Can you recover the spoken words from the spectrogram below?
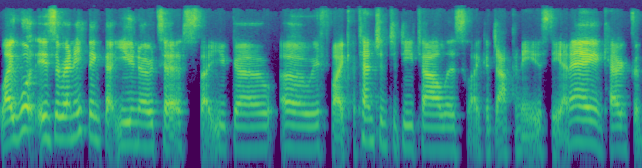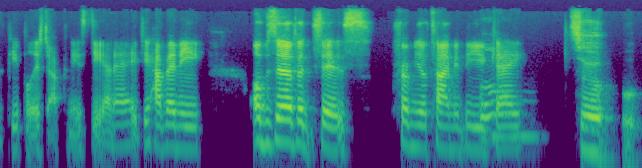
like, what is there anything that you notice that you go, oh, if like attention to detail is like a Japanese DNA and caring for the people is Japanese DNA? Do you have any observances from your time in the UK? Um, so,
